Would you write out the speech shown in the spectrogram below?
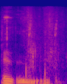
噔噔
